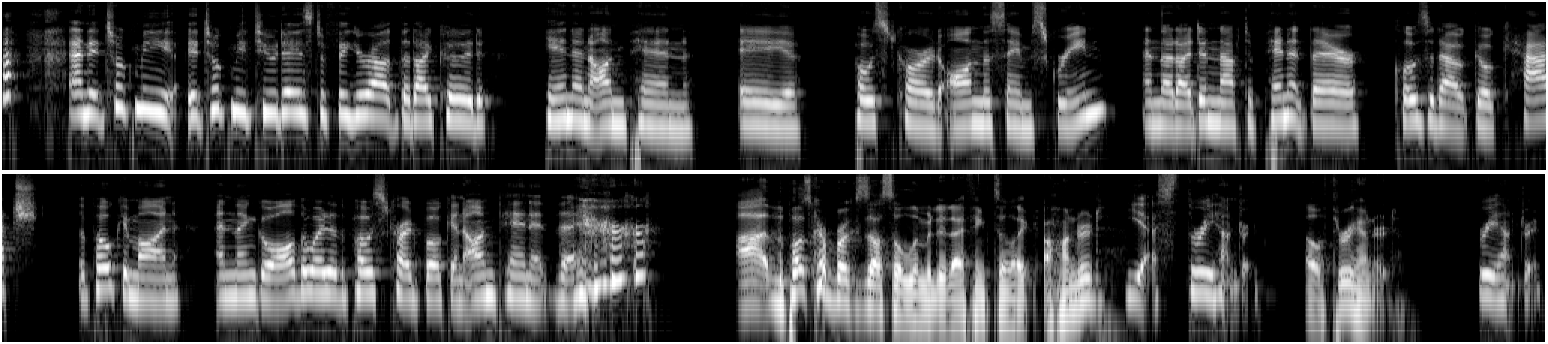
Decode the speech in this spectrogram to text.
and it took me it took me 2 days to figure out that I could pin and unpin a postcard on the same screen and that I didn't have to pin it there, close it out, go catch the Pokemon, and then go all the way to the postcard book and unpin it there. Uh, the postcard book is also limited, I think, to like 100. yes, 300. Oh, 300. 300.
